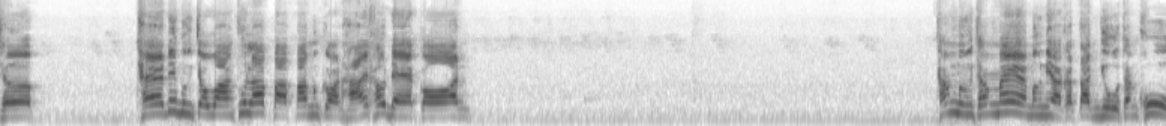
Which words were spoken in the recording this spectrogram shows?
เฉิบ แทนที่มึงจะวางธุระปะปามึงก่อนหายเขาแดกก่อน ทั้งมึงทั้งแม่มึงเนี่ยกตันยูทั้งคู่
